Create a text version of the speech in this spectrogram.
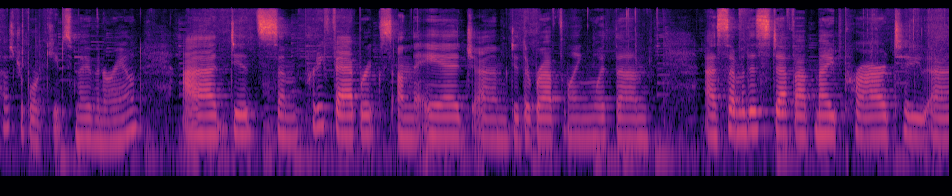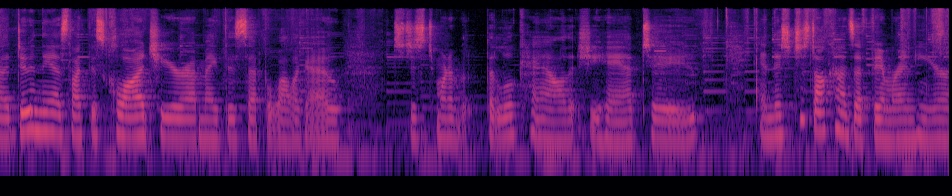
poster board keeps moving around. I did some pretty fabrics on the edge, um, did the ruffling with them. Uh, some of this stuff I've made prior to uh, doing this, like this collage here, I made this up a while ago. It's just one of the little cow that she had too. And there's just all kinds of ephemera in here.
